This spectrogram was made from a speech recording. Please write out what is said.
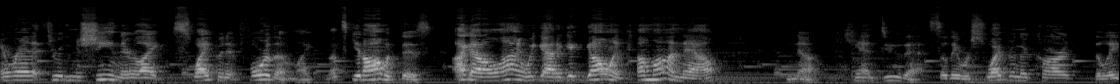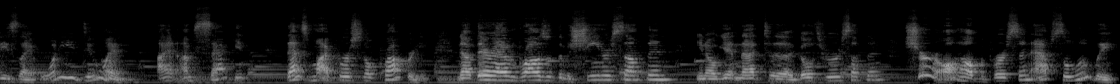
and ran it through the machine. They were like swiping it for them. Like, let's get on with this. I got a line. We got to get going. Come on now. No, can't do that. So they were swiping their card. The lady's like, what are you doing? I, I'm sacking. That's my personal property. Now, if they're having problems with the machine or something, you know, getting that to go through or something, sure, I'll help a person. Absolutely.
